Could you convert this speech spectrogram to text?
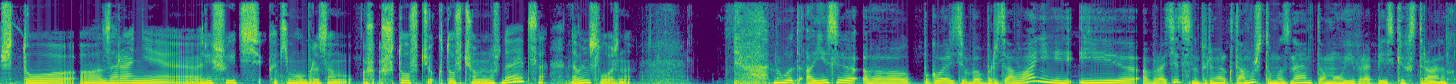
что э, заранее решить, каким образом, что в чё, кто в чем нуждается, довольно сложно. Ну вот, а если э, поговорить об образовании и обратиться, например, к тому, что мы знаем там о европейских странах.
